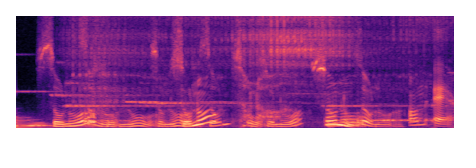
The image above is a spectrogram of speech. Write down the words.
Sonor. Sonor. Sonor. Sonor. Sonor. Sonor. On air.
